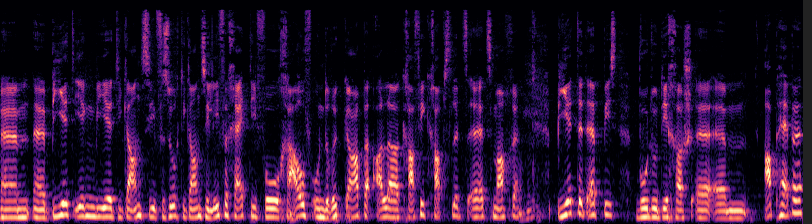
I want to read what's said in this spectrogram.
ähm, äh, biet irgendwie die ganze, versuch die ganze Lieferkette von Kauf und Rückgabe aller Kaffeekapseln äh, zu machen. Mhm. Bietet etwas, wo du dich kannst, äh, ähm, abheben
